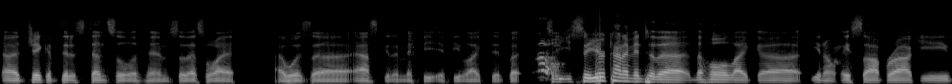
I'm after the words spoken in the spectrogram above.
Uh, Jacob did a stencil of him, so that's why I was uh asking him if he if he liked it. But so, Oh, you- so you're kind of into the the whole like uh you know A$AP Rocky.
